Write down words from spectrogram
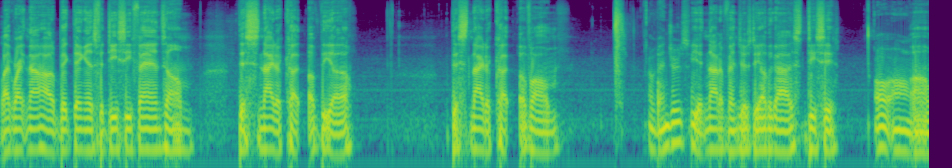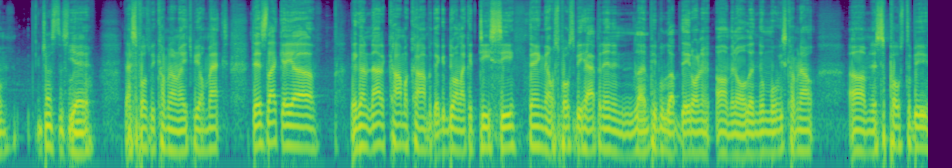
Like right now, how the big thing is for DC fans, um, this Snyder cut of the uh, this Snyder cut of um, Avengers. yeah, not Avengers, the other guys, DC. Oh, um, Um, Justice League. yeah, that's supposed to be coming out on HBO Max. There's like a uh, they're gonna not a Comic Con, but they're doing like a DC thing that was supposed to be happening and letting people update on it. Um, and all the new movies coming out. Um, they're supposed to be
